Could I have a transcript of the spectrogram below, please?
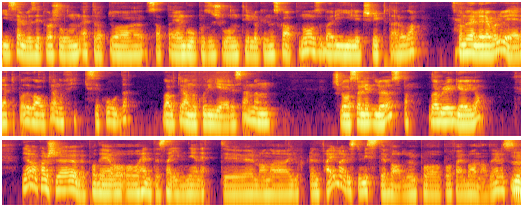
i selve situasjonen etter at du har satt deg i en god posisjon til å kunne skape noe, og så bare gi litt slipp der og da. Så kan du heller evaluere etterpå. Det går alltid an å fikse kode. Det går alltid an å korrigere seg, men slå seg litt løs, da. Da blir det gøy òg. Ja, kanskje øve på det å, å hente seg inn igjen etter man har gjort en feil. Da. Hvis du mister ballen på, på feil banehalvdel, så,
